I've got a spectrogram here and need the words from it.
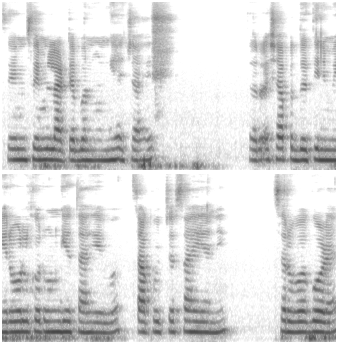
सेम सेम लाट्या बनवून घ्यायच्या आहेत. तर अशा पद्धतीने मी रोल करून घेत आहे व चाकूच्या सहाय्याने सर्व गोळ्या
